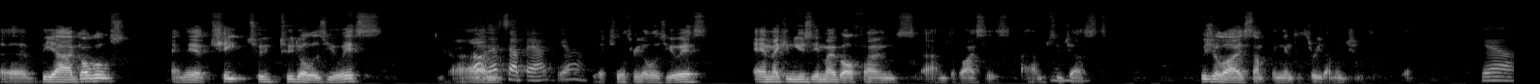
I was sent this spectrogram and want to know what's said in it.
uh, VR goggles, and they're cheap, two two dollars US. Oh, um, oh, that's not bad. Yeah. yeah. Two or three dollars US, and they can use their mobile phones um, devices um, to mm-hmm. just visualize something into three dimensions. Yeah. yeah.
